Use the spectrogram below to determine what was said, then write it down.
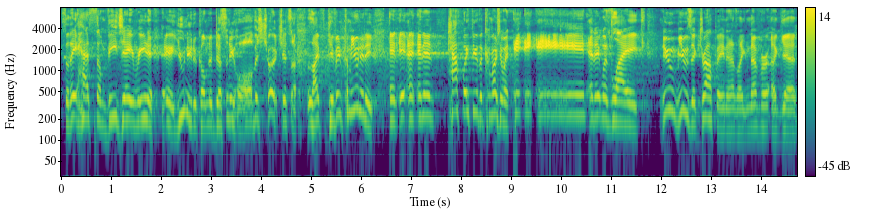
So they had some VJ read it. Hey, you need to come to Destiny Harvest Church. It's a life giving community. And, and, and then halfway through the commercial went, eh, eh, eh, and it was like new music dropping. And I was like, never again.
